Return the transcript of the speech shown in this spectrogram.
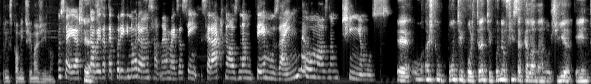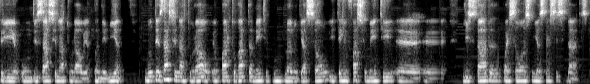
principalmente, eu imagino. Não sei, acho que é. talvez até por ignorância, né? Mas assim, será que nós não temos ainda ou nós não tínhamos? É, acho que um ponto importante, quando eu fiz aquela analogia entre um desastre natural e a pandemia, no desastre natural, eu parto rapidamente para um plano de ação e tenho facilmente é, é, listada quais são as minhas necessidades.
